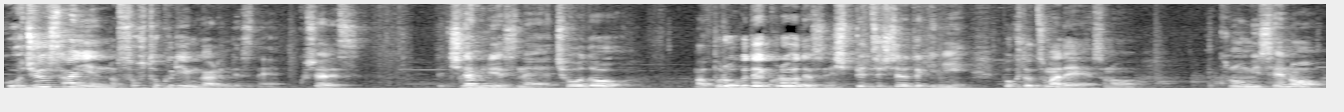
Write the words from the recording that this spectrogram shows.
53円のソフトクリームがあるんですね。こちらです。ちなみにですねちょうど、まあ、ブログでこれをですね執筆してる時に僕と妻でそのこのお店の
